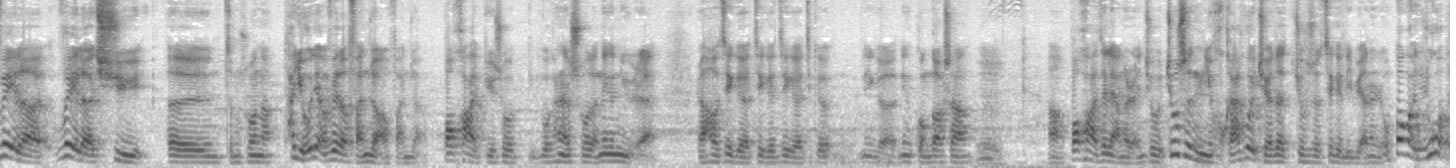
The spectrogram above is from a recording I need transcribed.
为了为了去呃怎么说呢？他有点为了反转而反转，包括比如说我刚才说的那个女人，然后这个这个这个这个那个那个广告商，嗯，啊，包括这两个人，就就是你还会觉得就是这个里边的人，包括如果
